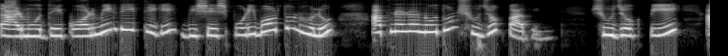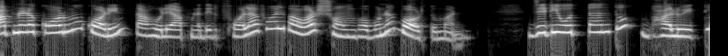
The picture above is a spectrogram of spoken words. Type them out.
তার মধ্যে কর্মের দিক থেকে বিশেষ পরিবর্তন হলো আপনারা নতুন সুযোগ পাবেন। সুযোগ পেয়ে আপনারা কর্ম করেন, তাহলে আপনাদের ফলাফল পাওয়ার সম্ভাবনা বর্তমান। যেটি অত্যন্ত ভালো একটি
